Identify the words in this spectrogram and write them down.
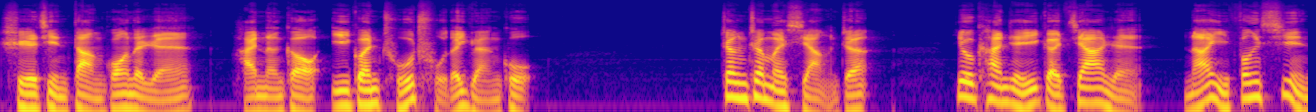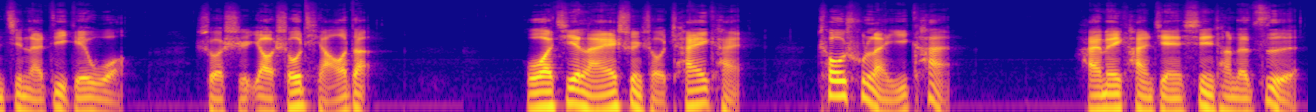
吃尽当光的人还能够衣冠楚楚的缘故。正这么想着，又看见一个家人拿一封信进来递给我，说是要收条的。我接来顺手拆开，抽出来一看，还没看见信上的字，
